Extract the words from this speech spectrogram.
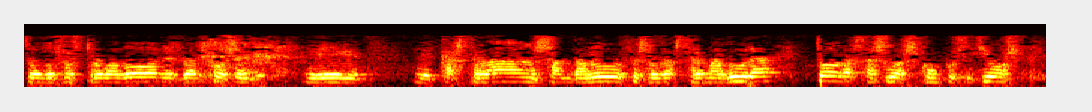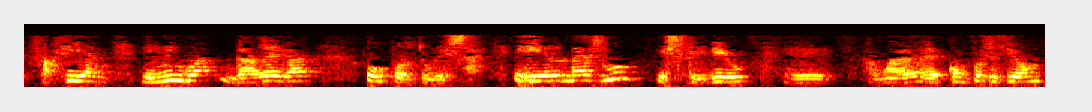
todos os trovadores das en, eh, eh casteláns, andaluces ou da Extremadura todas as súas composicións facían en lingua galega ou portuguesa. E el mesmo escribiu eh, unha eh, composición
